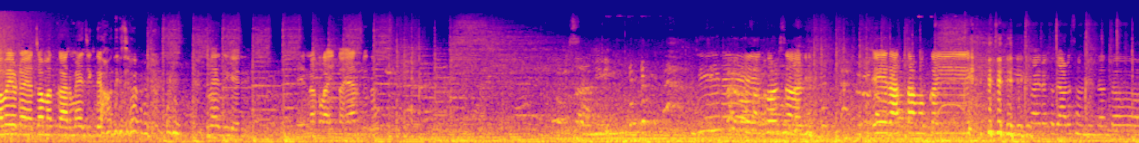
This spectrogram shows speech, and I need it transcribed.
अब एउटा यहाँ चमत्कार म्याजिक देखाउँदैछ म्याजिक हेर्नु तयार थियो त जिरे खोर्सानी ए राता मकै बाहिरको जाडो सम्झिन्छ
